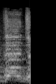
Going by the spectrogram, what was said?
The. de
